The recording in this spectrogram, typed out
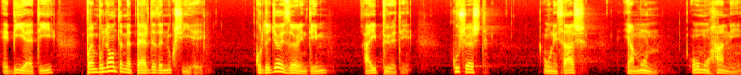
e bija e tij, po e mbulonte me perde dhe nuk shihej. Kur dëgjoi zërin tim, ai pyeti, Kush është? Unë i thashë, Jam unë, Ummu Hani.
